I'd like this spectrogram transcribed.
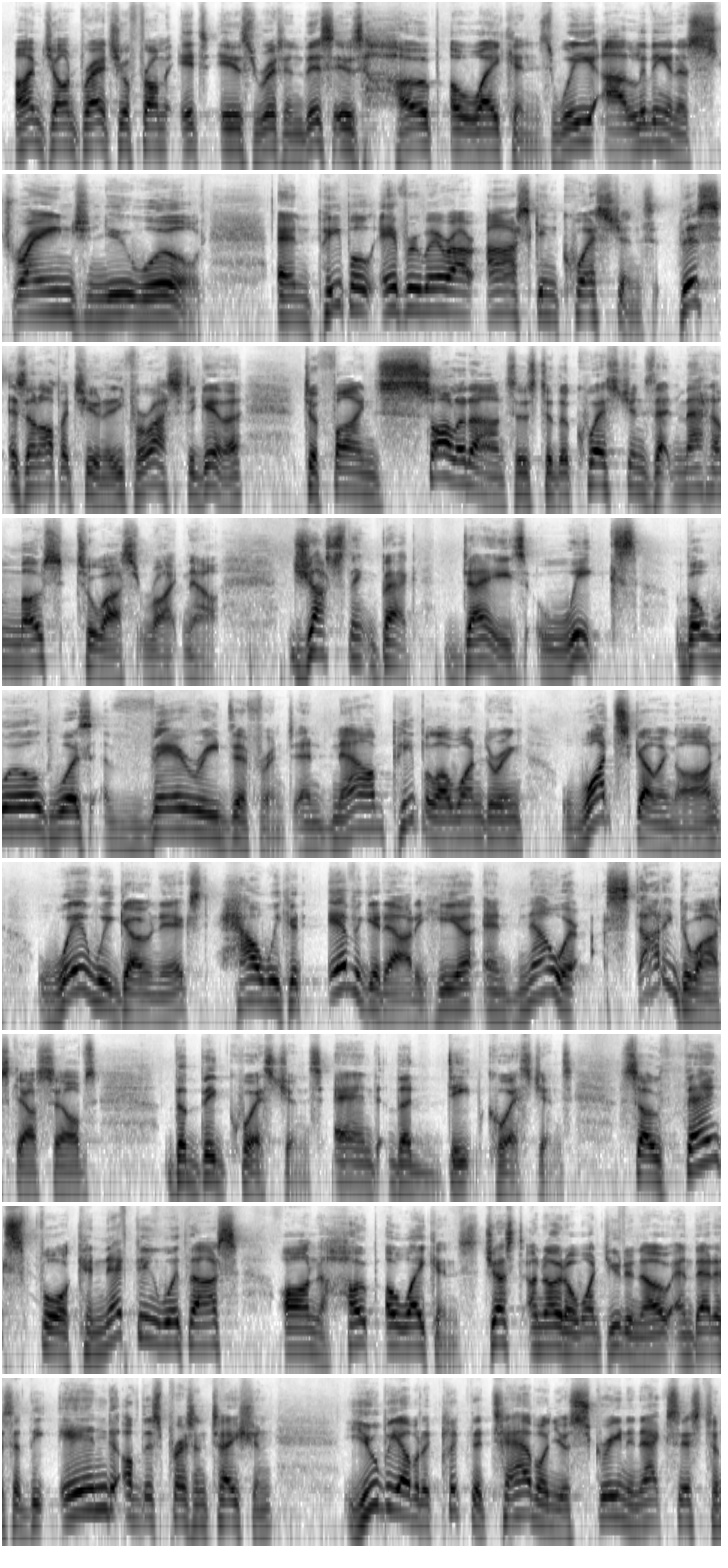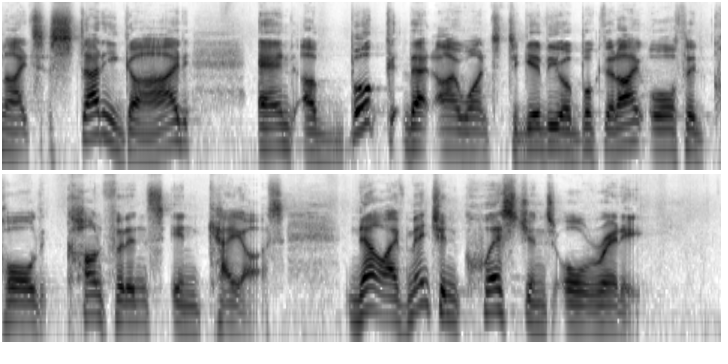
I'm John Bradshaw from It Is Written. This is Hope Awakens. We are living in a strange new world, and people everywhere are asking questions. This is an opportunity for us together to find solid answers to the questions that matter most to us right now. Just think back days, weeks, the world was very different. And now people are wondering what's going on, where we go next, how we could ever get out of here. And now we're starting to ask ourselves, the big questions and the deep questions. So thanks for connecting with us on Hope Awakens. Just a note I want you to know, and that is at the end of this presentation, you'll be able to click the tab on your screen and access tonight's study guide and a book that I want to give you, a book that I authored called Confidence in Chaos. Now, I've mentioned questions already.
